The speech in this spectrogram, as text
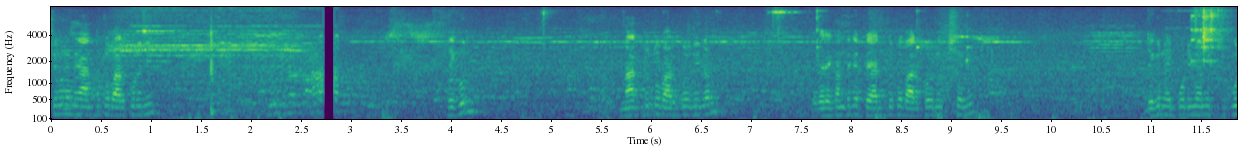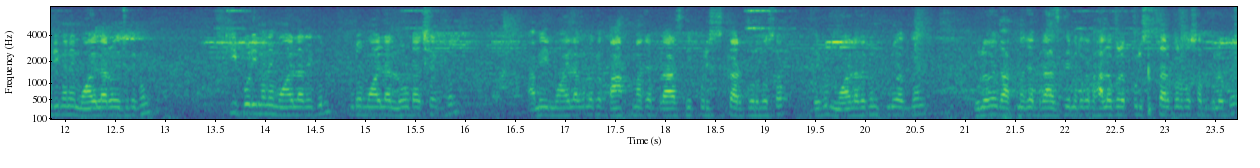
চলুন আমি আর দুটো বার করে নিই। দেখুন নাট দুটো বার করে নিলাম। এবার এখান থেকে প্যাড দুটো বার করে নিচ্ছি আমি। দেখুন, এই পরিমাণে কী পরিমাণে ময়লা রয়েছে, দেখুন। কী পরিমাণে ময়লা, দেখুন, পুরো ময়লা লোড আছে একদম। আমি ময়লাগুলোকে দাঁত মাজা ব্রাশ দিয়ে পরিষ্কার করব সব। দেখুন, ময়লা দেখুন পুরো একদম গুলোকে দাঁত মাজা ব্রাশ দিয়ে আমি ভালো করে পরিষ্কার করব সবগুলোকে।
